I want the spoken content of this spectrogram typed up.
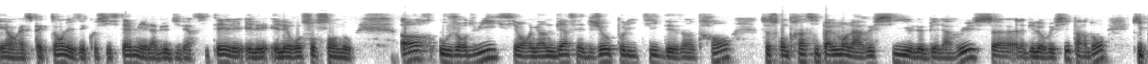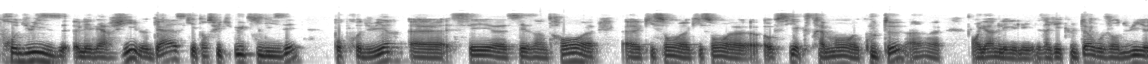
et en respectant les écosystèmes et la biodiversité et les, et les ressources en eau. Or, aujourd'hui, si on regarde bien cette géopolitique des intrants, ce sont principalement la Russie et le Bélarus, la Biélorussie, pardon, qui produisent l'énergie, le gaz, qui est ensuite utilisé pour produire euh, ces, euh, intrants euh, qui sont qui sont aussi extrêmement coûteux. Hein. Regarde les, agriculteurs aujourd'hui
